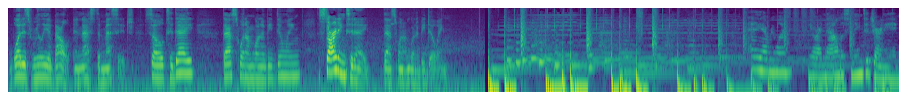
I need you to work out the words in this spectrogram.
what it's really about, and that's the message. So today, that's what I'm going to be doing. Starting today, that's what I'm going to be doing. Hey everyone, you are now listening to Journeying.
